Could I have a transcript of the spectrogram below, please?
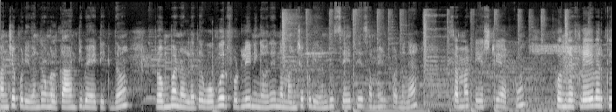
மஞ்சப்பொடி வந்து உங்களுக்கு ஆன்டிபயோட்டிக் தான். ரொம்ப நல்லது. ஒவ்வொரு ஃபுட்லேயும் நீங்கள் வந்து இந்த மஞ்சப்பொடி வந்து சேர்த்தே சமையல் பண்ணுங்கள் செம்ம டேஸ்டியாக இருக்கும். கொஞ்சம் ஃப்ளேவருக்கு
